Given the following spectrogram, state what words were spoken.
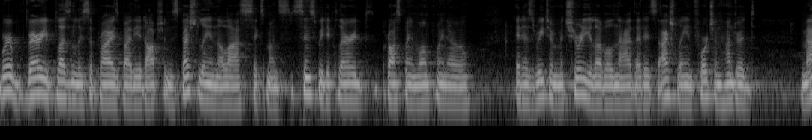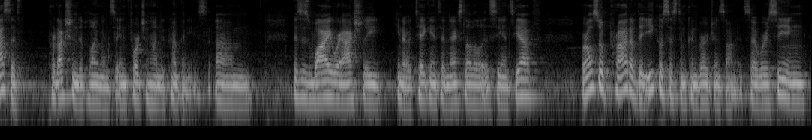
we're very pleasantly surprised by the adoption, especially in the last six months. Since we declared Crossplane 1.0, it has reached a maturity level now that it's actually in Fortune 100 massive production deployments in Fortune 100 companies. Um, this is why we're actually, you know, taking it to the next level as CNCF. We're also proud of the ecosystem convergence on it. So we're seeing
